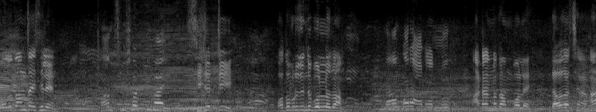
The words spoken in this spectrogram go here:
কত দাম চাইছিলেন দাম ছিষট্টি ভাই। ছিষট্টি? কত পর্যন্ত বলল দাম? দাম করে আটান্ন। আটান্ন দাম বলে। দেওয়া যাচ্ছে না না?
